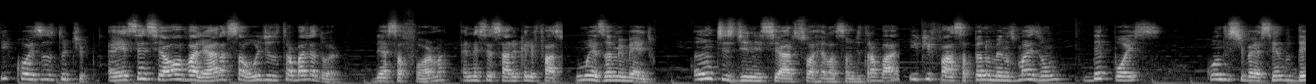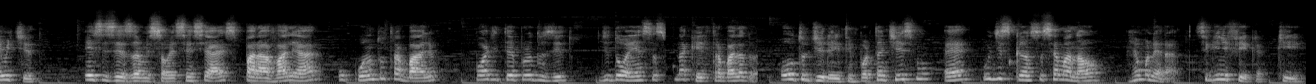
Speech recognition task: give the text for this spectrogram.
e coisas do tipo. É essencial avaliar a saúde do trabalhador, Dessa forma, é necessário que ele faça um exame médico antes de iniciar sua relação de trabalho e que faça pelo menos mais um depois, quando estiver sendo demitido. Esses exames são essenciais para avaliar o quanto o trabalho pode ter produzido de doenças naquele trabalhador. Outro direito importantíssimo é o descanso semanal remunerado. Significa que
